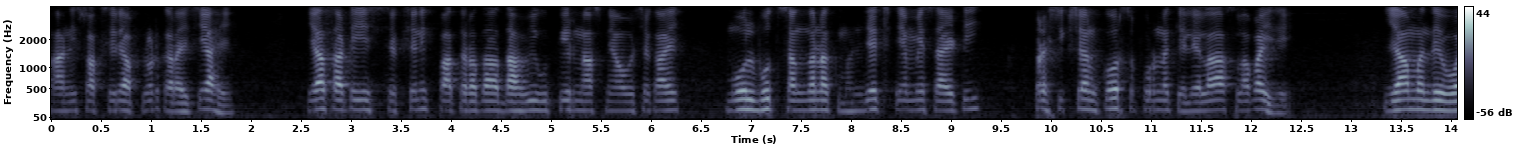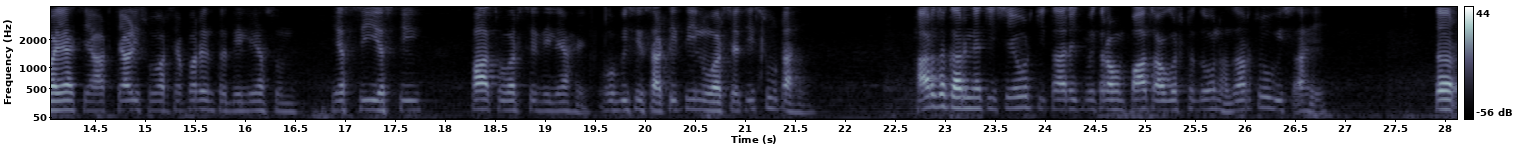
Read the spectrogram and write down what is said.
आणि स्वाक्षरी अपलोड करायची आहे. यासाठी शैक्षणिक पात्रता दहावी उत्तीर्ण असणे आवश्यक आहे. मूलभूत संगणक म्हणजेच एम एस आय टी प्रशिक्षण कोर्स पूर्ण केलेला असला पाहिजे. यामध्ये वयाचे अठ्ठेचाळीस वर्षापर्यंत दिली असून एस सी एस टी पाच वर्षे दिली आहे. ओबीसीसाठी तीन वर्षाची सूट आहे. अर्ज करण्याची शेवटची तारीख मित्रांनो पाच ऑगस्ट दोन हजार चोवीस आहे. तर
